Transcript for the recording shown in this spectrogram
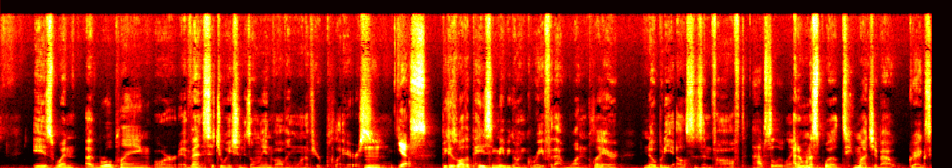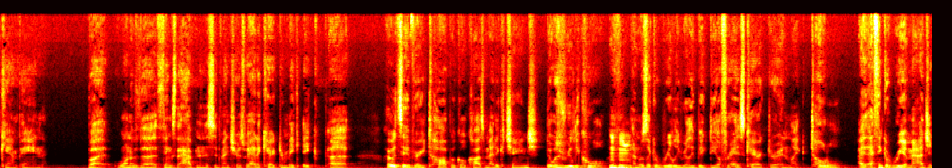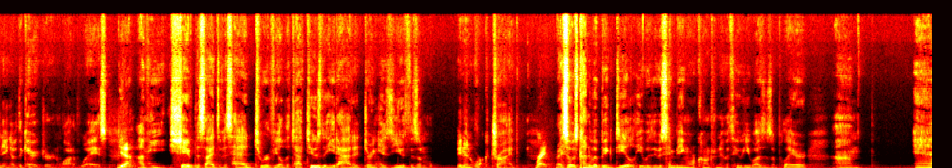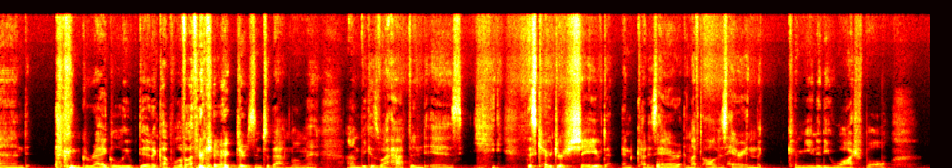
is when a role playing or event situation is only involving one of your players. Mm, yes, Because while the pacing may be going great for that one player, nobody else is involved. absolutely. I don't want to spoil too much about Greg's campaign, but one of the things that happened in this adventure is we had a character make a, uh, I would say, a very topical cosmetic change that was really cool and was like a really, really big deal for his character and like total, I, I think, a reimagining of the character in a lot of ways. Yeah. Um, he shaved the sides of his head to reveal the tattoos that he'd had during his youth as an, in an orc tribe Right. right? So it was kind of a big deal. He was it was him being more confident with who he was as a player, um, and Greg looped in a couple of other characters into that moment um, because what happened is he, this character shaved and cut his hair and left all of his hair in the community wash bowl.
